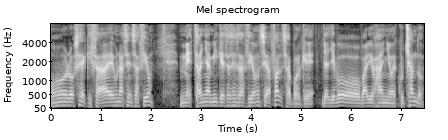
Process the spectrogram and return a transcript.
No lo sé, quizás es una sensación. Me extraña a mí que esa sensación sea falsa porque ya llevo varios años escuchando.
